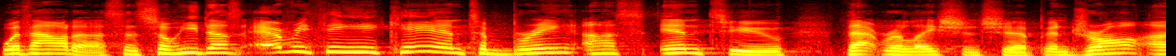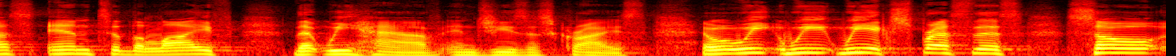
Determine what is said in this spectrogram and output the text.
without us. And so he does everything he can to bring us into that relationship and draw us into the life that we have in Jesus Christ. And we, we, we express this so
